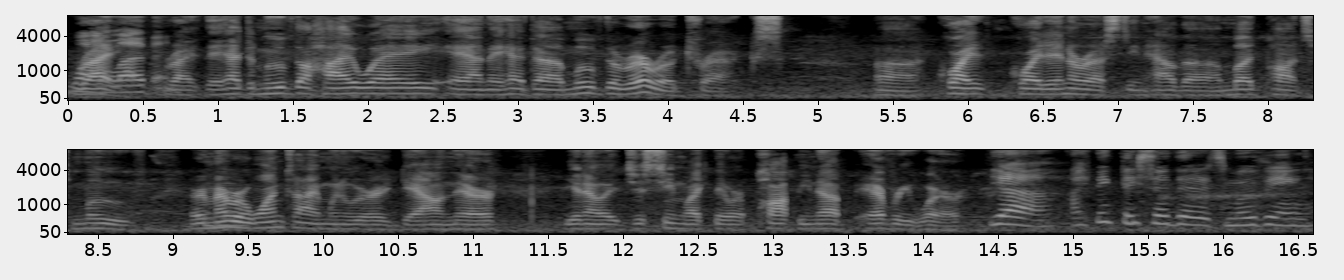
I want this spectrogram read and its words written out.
111. Right, right. They had to move the highway and they had to move the railroad tracks. Uh, quite, quite interesting how the mud pots move. I remember one time when we were down there, you know, it just seemed like they were popping up everywhere. Yeah, I think they said that it's moving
